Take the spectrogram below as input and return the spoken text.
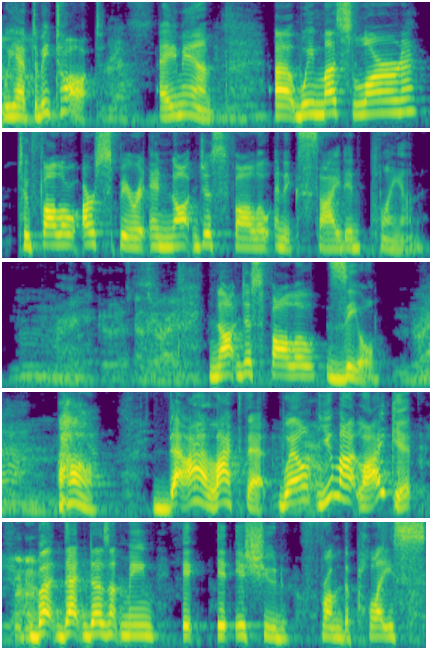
We have to be taught. Amen. Uh, we must learn to follow our spirit and not just follow an excited plan. That's right. Not just follow zeal. Ah, that, I like that. Well, you might like it, but that doesn't mean it, it issued from the place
